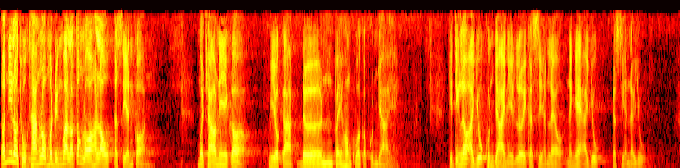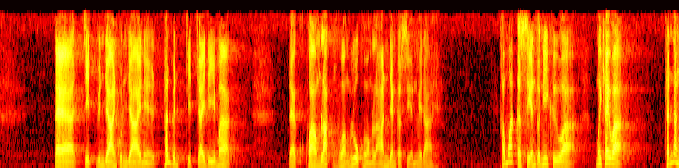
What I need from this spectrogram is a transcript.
ตอนนี้เราถูกทางโลกมาดึงว่าเราต้องรอให้เรากเกษียณก่อน เมื่อเช้านี้ก็มีโอกาสเดินไปห้องครัวกับคุณยาย จริงๆแล้วอายุคุณยายนี่เลยเกษียณแล้ว ในแง่อายุเกษียณอายุ แต่จิตวิญญาณคุณยายเนี่ยท่านเป็นจิตใจดีมาก แต่ความรักห่วงลูกห่วงหลานยังเกษียณไม่ได้คำว่าเกษียณตัวนี้คือว่าไม่ใช่ว่า ฉันนั่ง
